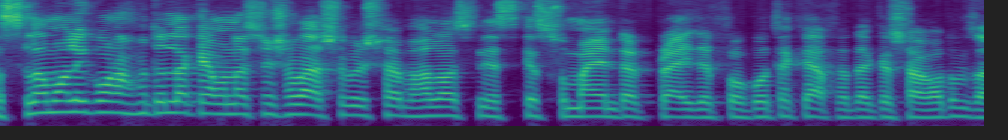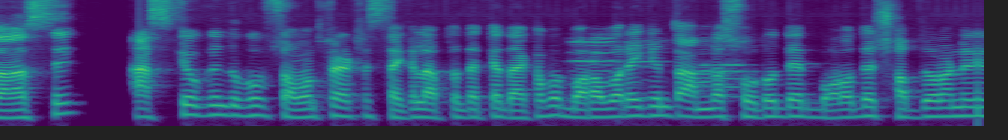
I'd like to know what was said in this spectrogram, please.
আসসালামু আলাইকুম রহমতুল্লাহ কেমন আছেন সবাই? আশা করি সবাই ভালো আছেন। এসকে সুমা এন্টারপ্রাইজের পক্ষ থেকে আপনাদেরকে স্বাগতম জানাচ্ছি। আজকেও কিন্তু খুব চমৎকার একটা সাইকেল আপনাদেরকে দেখাবো। বরাবরই কিন্তু আমরা ছোটদের, বড়দের সব ধরনের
